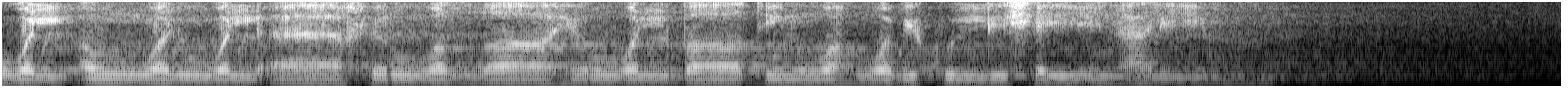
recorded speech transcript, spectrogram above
هو الأول والآخر والظاهر والباطن وهو بكل شيء عليم.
